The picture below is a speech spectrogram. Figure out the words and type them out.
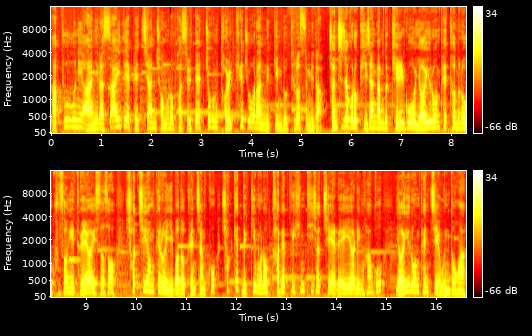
앞부분이 아니라 사이드에 배치한 점으로 봤을 때 조금 덜 캐주얼한 느낌도 들었습니다. 전체적으로 기장감도 길고 여유로운 패턴으로 구성이 되어 있어서 셔츠 형태로 입어도 괜찮고 셔켓 느낌으로 가볍게 흰 티셔츠에 레이어링하고 여유로운 팬츠에 운동화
